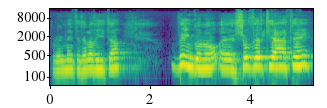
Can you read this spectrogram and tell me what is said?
probabilmente della vita, vengono eh, sovverchiate,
